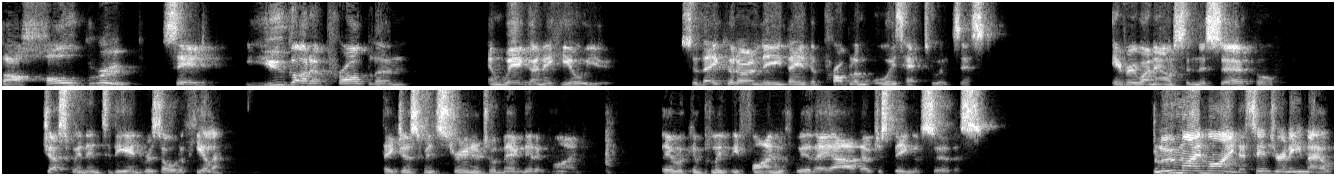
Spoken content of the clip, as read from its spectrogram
the whole group said, you got a problem and we're going to heal you. So they could only, they, the problem always had to exist. Everyone else in the circle just went into the end result of healing. They just went straight into a magnetic mind. They were completely fine with where they are. They were just being of service. Blew my mind. I sent her an email.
